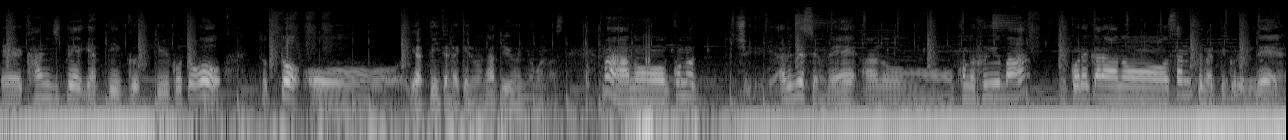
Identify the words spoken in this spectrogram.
えー、感じてやっていくっていうことをちょっとおやっていただければなというふうに思います。まああのこのあれですよね、あのこの冬場これから、あの寒くなってくるんで、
